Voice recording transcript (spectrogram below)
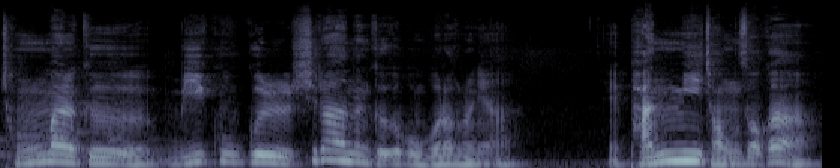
정말 그 미국을 싫어하는 그거 뭐 뭐라 그러냐 예, 반미 정서가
